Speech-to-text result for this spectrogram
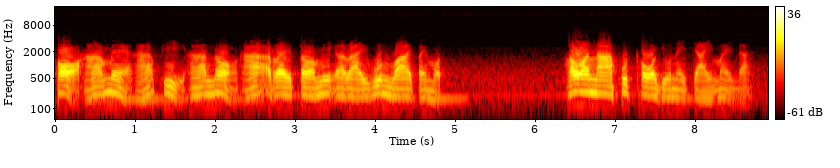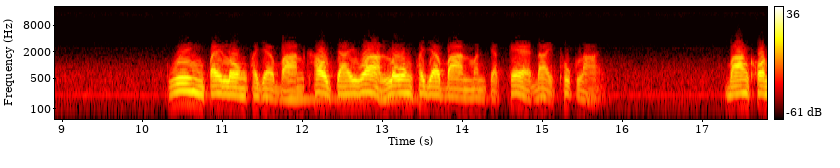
พ่อหาแม่หาพี่หาน้องหาอะไรต่อมีอะไรวุ่นวายไปหมด ภาวนาพุทโธอยู่ในใจไม่ได้ วิ่งไปโรงพยาบาลเข้าใจว่าโรงพยาบาลมันจะแก้ได้ทุกลาย บางคน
